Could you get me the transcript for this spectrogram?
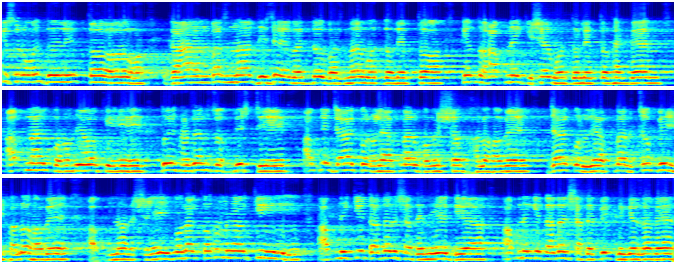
কিছুর মধ্যে লিপ্ত। গান, বাজনা, ডিজে, বাদ্য, বাজনার মধ্যে লিপ্ত। কিন্তু আপনি কিসের মধ্যে লিপ্ত থাকবেন? আপনার করণীয় কি? দুই হাজার চব্বিশটি, আপনি যা করলে আপনার ভবিষ্যৎ ভালো হবে, যা করলে আপনার চব্বিশ ভালো হবে। আপনার সেইগুলা করণীয় কি? আপনি কি তাদের সাথে নিয়ে গিয়া, আপনি কি তাদের সাথে পিকনিকে যাবেন?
